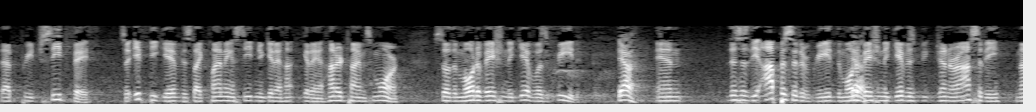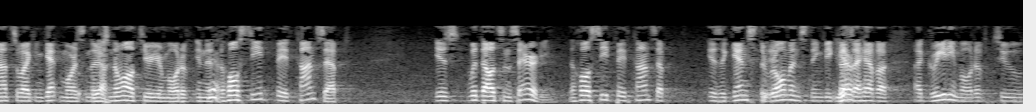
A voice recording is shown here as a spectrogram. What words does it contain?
that preached seed faith. So if you give, it's like planting a seed and you get a, get a hundred times more. So the motivation to give was greed. Yeah. And this is the opposite of greed. The motivation yeah. to give is generosity, not so I can get more. So there's yeah. no ulterior motive. In the, yeah. the whole seed faith concept is without sincerity. The whole seed faith concept is against the Romans thing because I have a, a greedy motive to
